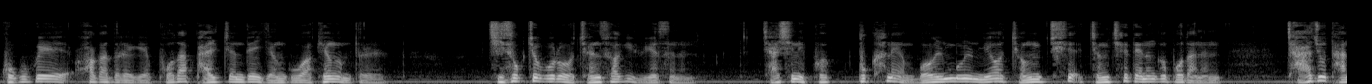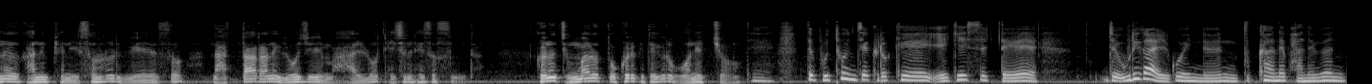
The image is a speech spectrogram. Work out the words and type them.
고국의 화가들에게 보다 발전된 연구와 경험들을 지속적으로 전수하기 위해서는 자신이 북한에 멀물며 정체, 정체되는 것보다는 자주 다녀가는 편이 서로를 위해서 낫다라는 요지의 말로 대신을 했었습니다. 그는 정말로 또 그렇게 되기를 원했죠. 네. 근데 보통 이제 그렇게 얘기했을 때 이제 우리가 알고 있는 북한의 반응은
